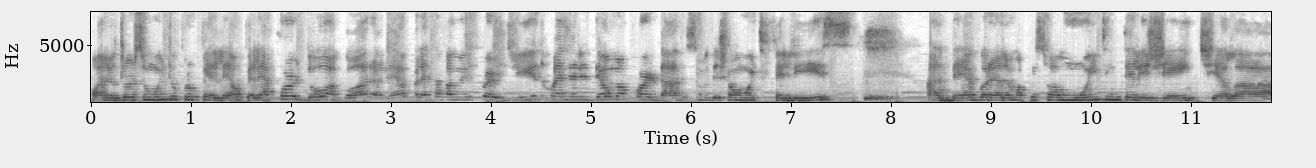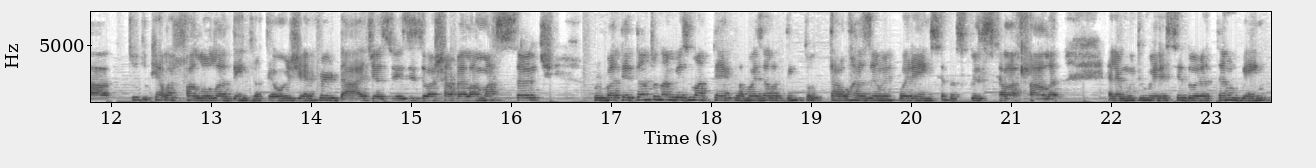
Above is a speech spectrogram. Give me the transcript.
Olha, eu torço muito pro Pelé. O Pelé acordou agora, né? O Pelé tava meio perdido, mas ele deu uma acordada, isso me deixou muito feliz. A Débora, ela é uma pessoa muito inteligente, ela tudo que ela falou lá dentro até hoje é verdade. Às vezes eu achava ela maçante por bater tanto na mesma tecla, mas ela tem total razão e coerência das coisas que ela fala. Ela é muito merecedora também.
